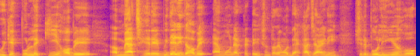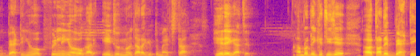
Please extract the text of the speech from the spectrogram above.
উইকেট পড়লে কি হবে ম্যাচ হেরে বিদায় নিতে হবে, এমন একটা টেনশন তাদের মধ্যে দেখা যায়নি। সেটা বোলিংয়ে হোক ব্যাটিংয়ে হোক ফিল্ডিংয়ে হোক, আর এই জন্যই তারা কিন্তু ম্যাচটা হেরে গেছে। আমরা দেখেছি যে তাদের ব্যাটিং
